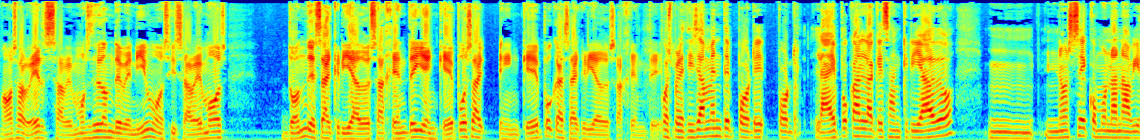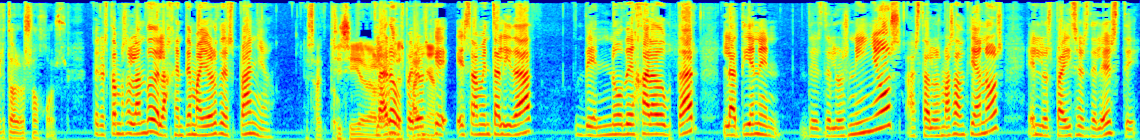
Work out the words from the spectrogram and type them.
vamos a ver, sabemos de dónde venimos y sabemos dónde se ha criado esa gente y en qué época, en qué época se ha criado esa gente. Pues precisamente por, e- por la época en la que se han criado, mm, no sé cómo no han abierto los ojos. Pero estamos hablando de la gente mayor de España. Exacto. Sí, sí, Claro, de pero es que esa mentalidad de no dejar adoptar la tienen desde los niños hasta los más ancianos en los países del este,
